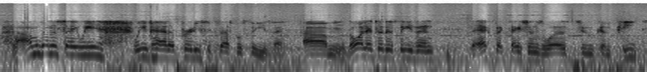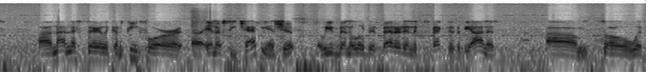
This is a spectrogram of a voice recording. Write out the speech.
I'm going to say we we've had a pretty successful season. Um, going into the season, the expectations was to compete, uh, not necessarily compete for uh, NFC Championship. We've been a little bit better than expected, to be honest. Um, so with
